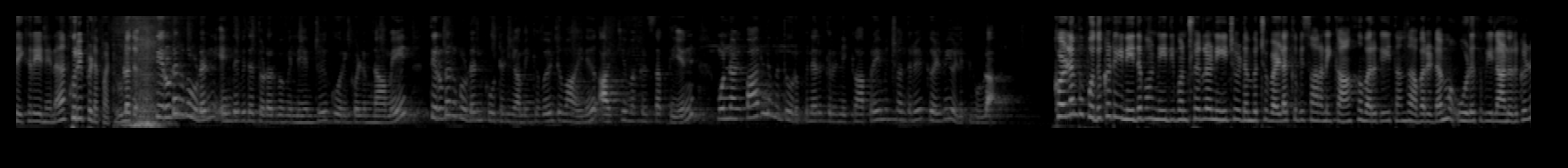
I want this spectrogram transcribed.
செய்கிறேன் என குறிப்பிடப்பட்டுள்ளது. திருடர்களுடன் எந்தவித தொடர்பும் இல்லை என்று கூறிக்கொள்ளும் நாமே திருடர்களுடன் கூட்டணி அமைக்க வேண்டுமா என ஐக்கிய மக்கள் சக்தியின் முன்னாள் பாராளுமன்ற உறுப்பினர் கிருணிகா பிரேமச்சந்திர கேள்வி எழுப்பியுள்ளார் கொழும்பு புதுக்கடை நீதிவான் நீதிமன்றில் நேற்று இடம்பெற்ற வழக்கு விசாரணைக்காக வருகை தந்த அவரிடம் ஊடகவியலாளர்கள்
